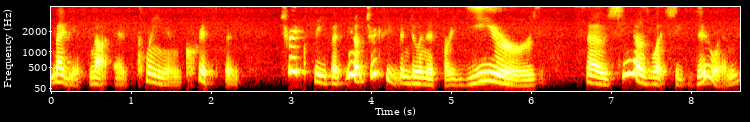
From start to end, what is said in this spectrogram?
maybe it's not as clean and crisp as Trixie, but you know, Trixie's been doing this for years, so she knows what she's doing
